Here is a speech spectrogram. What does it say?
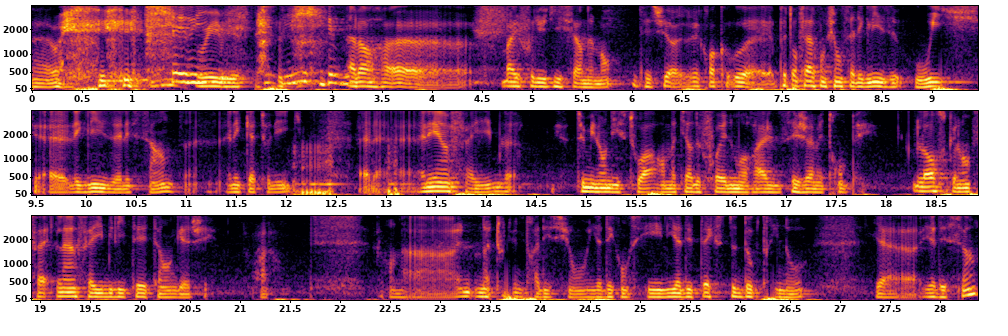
Euh, oui. oui. oui, Alors, euh, bah, il faut du discernement, c'est sûr. Je crois que peut-on faire confiance à l'Église? Oui. L'Église, elle est sainte, elle est catholique, elle, elle est infaillible. 2000 ans d'histoire en matière de foi et de morale, elle ne s'est jamais trompée. Lorsque l'infaillibilité était engagée. Voilà. On a, on a toute une tradition. Il y a des conciles, il y a des textes doctrinaux, il y a, il y a des saints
